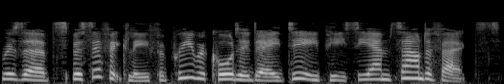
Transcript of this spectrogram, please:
reserved specifically for pre-recorded ADPCM sound effects.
